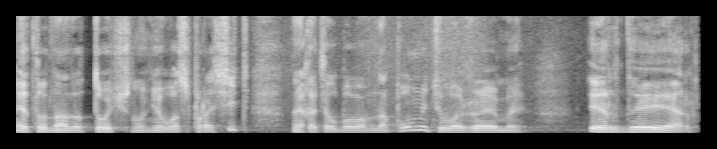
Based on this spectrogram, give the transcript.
Это надо точно у него спросить. Но я хотел бы вам напомнить, уважаемый РДР,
